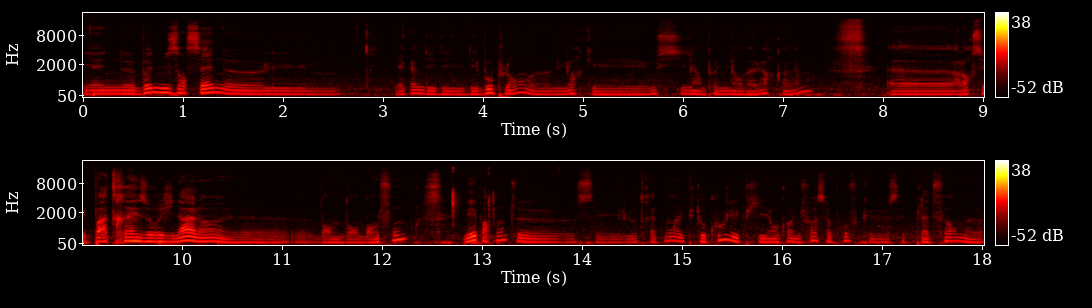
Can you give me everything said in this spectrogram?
Il y a une bonne mise en scène. A quand même des, beaux plans. Euh, New York est aussi un peu mis en valeur quand même. Euh, alors c'est pas très original hein, euh, dans, le fond, mais par contre c'est le traitement est plutôt cool et puis encore une fois ça prouve que cette plateforme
